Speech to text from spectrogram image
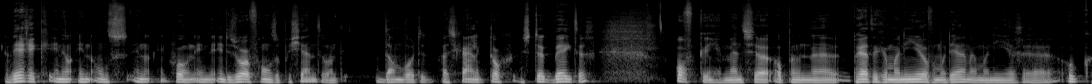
werk, in, in ons, in, gewoon in, in de zorg voor onze patiënten? Want dan wordt het waarschijnlijk toch een stuk beter. Of kun je mensen op een prettige manier of een moderne manier ook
